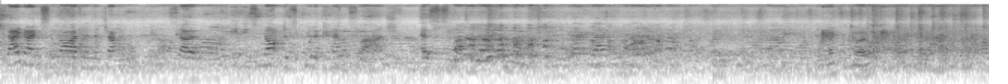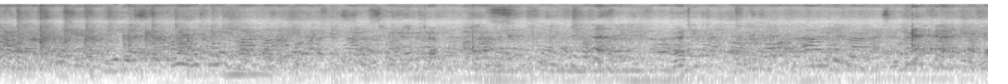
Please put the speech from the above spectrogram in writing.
they don't survive in the jungle. So it is not as good a camouflage as Length of tail. Switch out. That's it. Now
